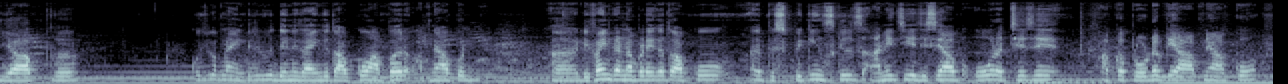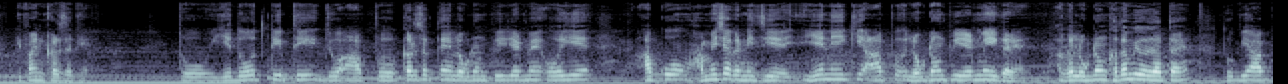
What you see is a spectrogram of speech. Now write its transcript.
या आप कुछ भी अपना इंटरव्यू देने जाएँगे तो आपको वहाँ पर अपने आप को डिफाइन करना पड़ेगा। तो आपको स्पीकिंग स्किल्स आनी चाहिए, जिससे आप और अच्छे से आपका प्रोडक्ट या अपने आप को डिफाइन कर सकें। तो ये दो टिप थी जो आप कर सकते हैं लॉकडाउन पीरियड में, और ये आपको हमेशा करनी चाहिए। ये नहीं कि आप लॉकडाउन पीरियड में ही करें। अगर लॉकडाउन ख़त्म भी हो जाता है तो भी आप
